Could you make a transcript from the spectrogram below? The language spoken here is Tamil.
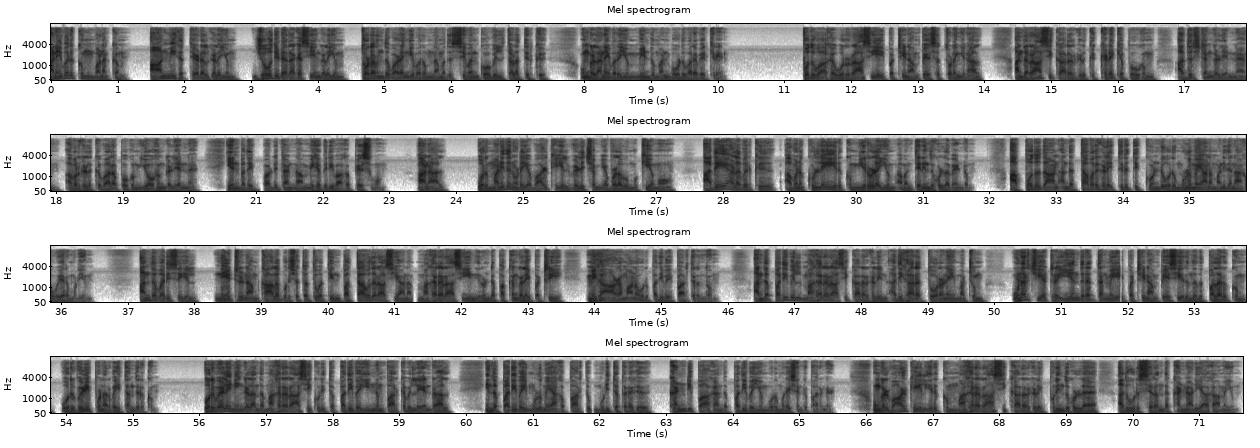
அனைவருக்கும் வணக்கம். ஆன்மீக தேடல்களையும் ஜோதிட ரகசியங்களையும் தொடர்ந்து வழங்கி வரும் நமது சிவன் கோவில் தளத்திற்கு உங்கள் அனைவரையும் மீண்டும் அன்போடு வரவேற்கிறேன். பொதுவாக ஒரு ராசியை பற்றி நாம் பேசத் தொடங்கினால் அந்த ராசிக்காரர்களுக்கு கிடைக்கப் போகும் அதிர்ஷ்டங்கள் என்ன? அவர்களுக்கு வரப்போகும் யோகங்கள் என்ன? என்பதை பற்றித்தான் நாம் மிக விரிவாக பேசுவோம். ஆனால் ஒரு மனிதனுடைய வாழ்க்கையில் வெளிச்சம் எவ்வளவு முக்கியமோ அதே அளவிற்கு அவனுக்குள்ளே இருக்கும் இருளையும் அவன் தெரிந்து கொள்ள வேண்டும். அப்போதுதான் அந்த தவறுகளை திருத்திக் கொண்டு ஒரு முழுமையான மனிதனாக உயர முடியும். அந்த வரிசையில் நேற்று நாம் காலபுருஷ தத்துவத்தின் பத்தாவது ராசியான மகர ராசியின் இருண்ட பக்கங்களை பற்றி மிக ஆழமான ஒரு பதிவை பார்த்திருந்தோம். அந்த பதிவில் மகர ராசிக்காரர்களின் அதிகார தோரணை மற்றும் உணர்ச்சியற்ற இயந்திர தன்மையை பற்றி நாம் பேசியிருந்தது பலருக்கும் ஒரு விழிப்புணர்வை தந்திருக்கும். ஒருவேளை நீங்கள் அந்த மகர ராசி குறித்த பதிவை இன்னும் பார்க்கவில்லை என்றால் இந்த பதிவை முழுமையாக பார்த்து முடித்த பிறகு கண்டிப்பாக அந்த பதிவையும் ஒருமுறை சென்று பாருங்கள். உங்கள் வாழ்க்கையில் இருக்கும் மகர ராசிக்காரர்களை புரிந்து கொள்ள அது ஒரு சிறந்த கண்ணாடியாக அமையும்.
